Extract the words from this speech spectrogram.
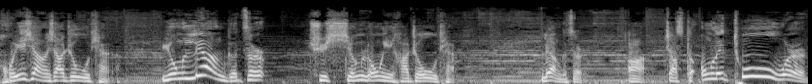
回想一下这五天，用两个字儿去形容一下这五天，两个字儿啊，just only two words。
